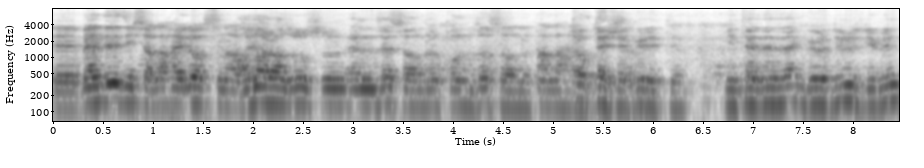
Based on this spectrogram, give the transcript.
E, beğendiniz inşallah. Hayırlı olsun abi. Allah razı olsun. Elinize sağlık, kolunuza sağlık. Allah razı Çok olsun. teşekkür ettim. İnternetten gördüğünüz gibi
